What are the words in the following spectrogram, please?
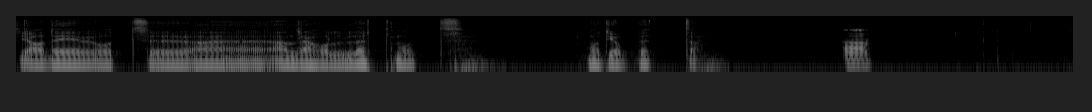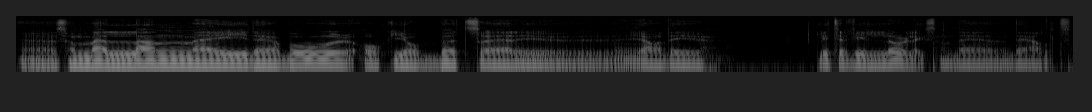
ja det är åt eh, andra hållet mot, mot jobbet då. Ja. Eh, så mellan mig där jag bor och jobbet så är det ju, ja det är ju lite villor liksom. Det, det är allt.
